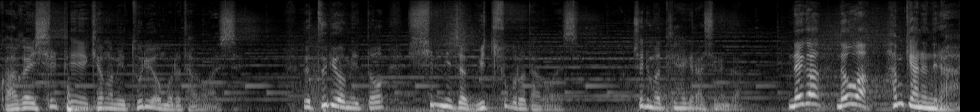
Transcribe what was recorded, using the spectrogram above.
과거의 실패의 경험이 두려움으로 다가왔어요. 그 두려움이 또 심리적 위축으로 다가왔어요. 주님 어떻게 해결하시는가? 내가 너와 함께 하느니라.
